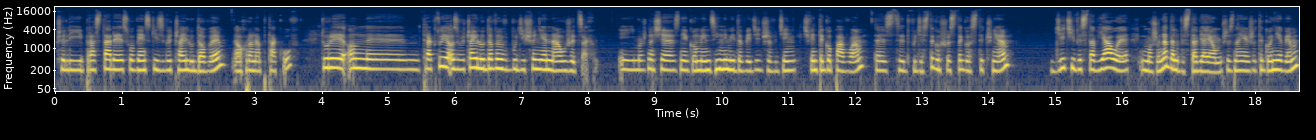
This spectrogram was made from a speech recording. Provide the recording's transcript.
czyli prastary słowiański zwyczaj ludowy, ochrona ptaków, który on y, traktuje o zwyczaju ludowym w Budziszynie na Łużycach. I można się z niego między innymi dowiedzieć, że w dzień świętego Pawła, to jest 26 stycznia, dzieci wystawiały, może nadal wystawiają, przyznaję, że tego nie wiem,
